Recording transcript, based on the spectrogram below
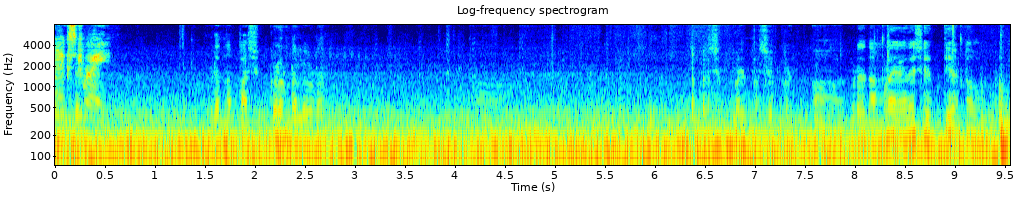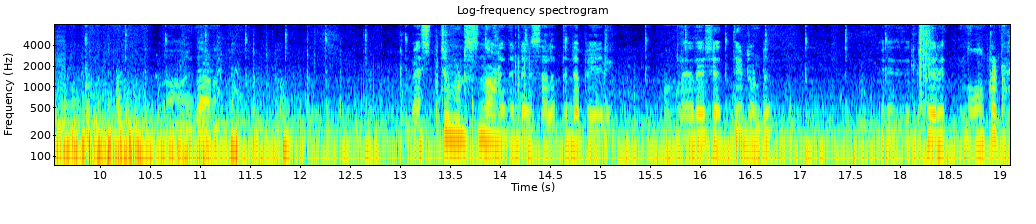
next ഇവിടെ നിന്ന് പശുക്കളുണ്ടല്ലോ ഇവിടെ. പശുക്കൾ പശുക്കൾ. ആ ഇവിടെ നമ്മൾ ഏകദേശം എത്തി കേട്ടോ. ആ ഇതാണ്. ബെസ്റ്റ് ഫുഡ്സ് എന്നാണ് ഇതിന്റെ സ്ഥലത്തിന്റെ പേര്. നമ്മൾ ഏകദേശം എത്തിയിട്ടുണ്ട്. ഇതിൽ കയറി നോക്കട്ടെ.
